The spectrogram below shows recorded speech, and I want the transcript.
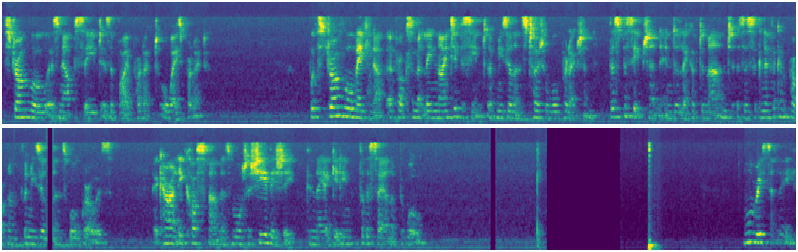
strong wool is now perceived as a byproduct or waste product. With strong wool making up approximately 90% of New Zealand's total wool production, this perception and a lack of demand is a significant problem for New Zealand's wool growers. It currently costs farmers more to shear their sheep than they are getting for the sale of the wool. More recently,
